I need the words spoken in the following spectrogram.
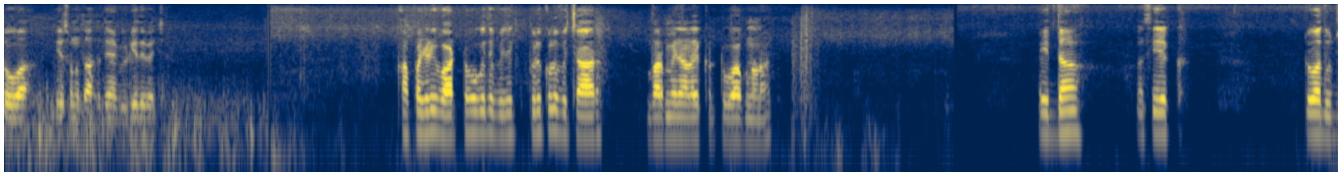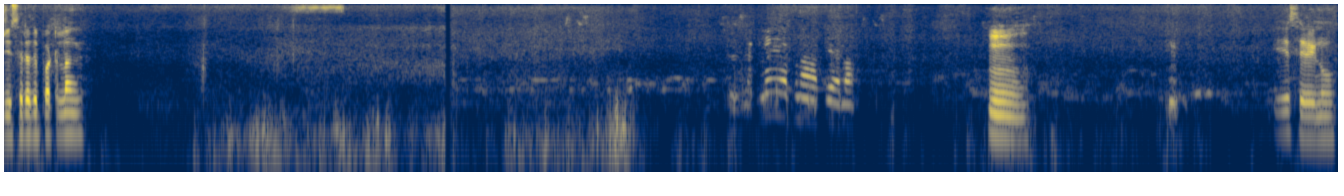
ਟੋਆ, ਇਹ ਤੁਹਾਨੂੰ ਦੱਸਦੇ ਹਾਂ ਵੀਡੀਓ ਦੇ ਵਿੱਚ। ਆਪਾਂ ਜਿਹੜੀ ਵੱਟ ਹੋਊਗੀ ਤੇ ਬਿਲਕੁਲ ਵਿਚਾਰ ਵਰਮੇ ਨਾਲ ਇੱਕ ਟੋਆ ਬਣਾਉਣਾ। ਇਦਾਂ ਅਸੀਂ ਇੱਕ ਟੋਆ ਦੂਜੇ ਸਿਰੇ ਤੇ ਪੱਟ ਲਾਂਗੇ। ਹੂੰ। ਇਹ ਸਿਰੇ ਨੂੰ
